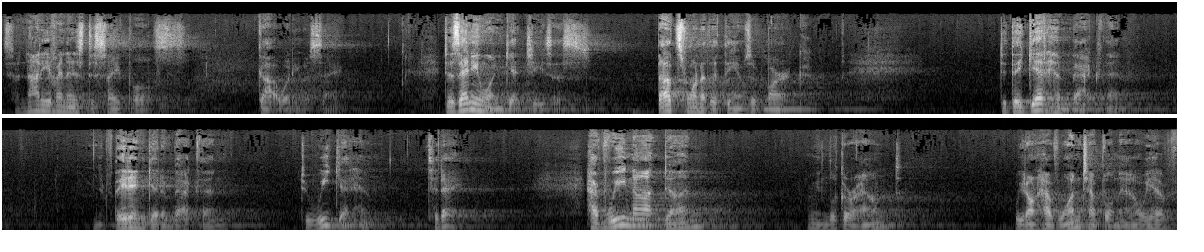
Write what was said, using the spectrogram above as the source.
So, not even his disciples got what he was saying. Does anyone get Jesus? That's one of the themes of Mark. Did they get him back then? If they didn't get him back then, do we get him today? Have we not done? I mean, look around. We don't have one temple now, we have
